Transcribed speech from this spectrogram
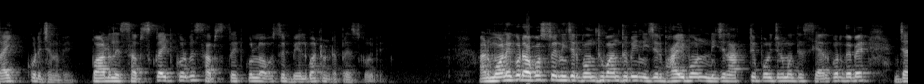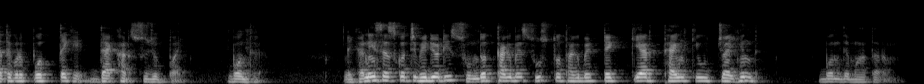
লাইক করে জানাবে। পারলে সাবস্ক্রাইব করবে। সাবস্ক্রাইব করলে অবশ্যই বেল বাটনটা প্রেস করবে। আর মনে করে অবশ্যই নিজের বন্ধু বান্ধবী নিজের ভাই বোন নিজের আত্মীয় পরিচয়ের মধ্যে শেয়ার করে দেবে, যাতে করে প্রত্যেকে দেখার সুযোগ পায়। বন্ধুরা, এখানেই শেষ করছি ভিডিওটি। সুন্দর থাকবে, সুস্থ থাকবে। টেক কেয়ার থ্যাংক ইউ জয় হিন্দ। বন্দে মাতারাম।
